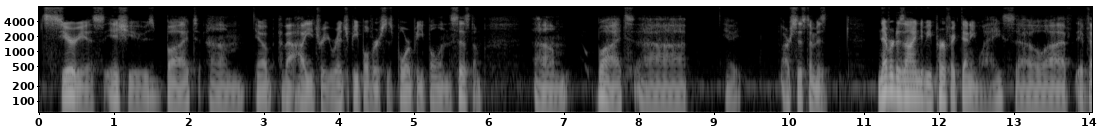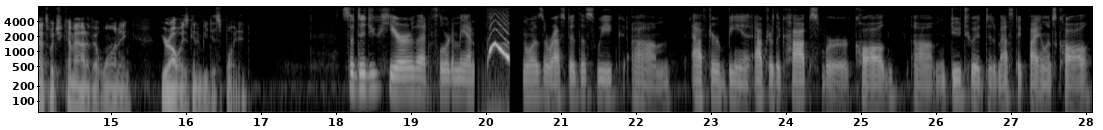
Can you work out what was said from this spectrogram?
serious issues. But um, you know about how you treat rich people versus poor people in the system. Um, but uh, you know, our system is never designed to be perfect anyway. So uh, if, if that's what you come out of it wanting, you're always going to be disappointed. So did you hear that Florida man was arrested this week um, after being after the cops were called um, due to a domestic violence call?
